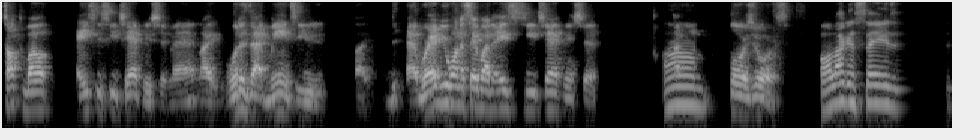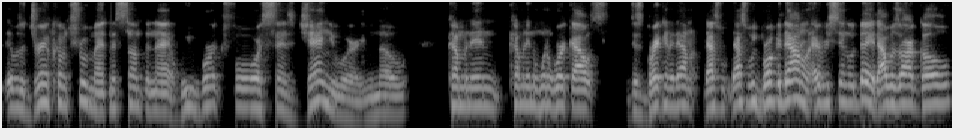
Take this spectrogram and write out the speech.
talk about ACC championship, man. Like, what does that mean to you? Like, wherever you want to say about the ACC championship, um, floor is yours. All I can say is it was a dream come true, man. It's something that we worked for since January. You know, coming in, coming in to win workouts, just breaking it down. That's that's we broke it down on every single day. That was our goal.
